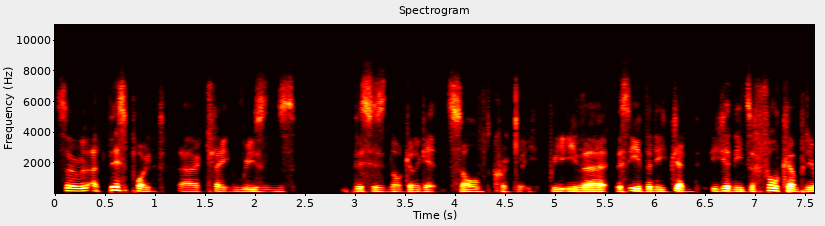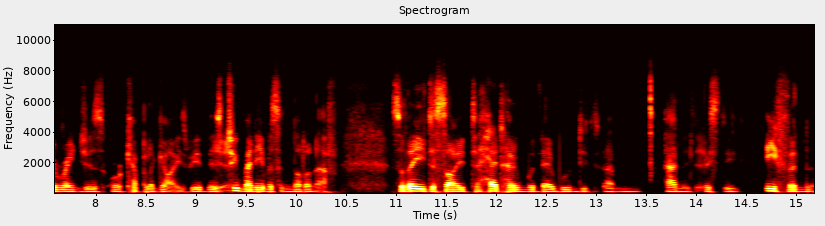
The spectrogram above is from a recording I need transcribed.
so at this point, uh, Clayton reasons this is not going to get solved quickly. We either this either need either needs a full company of rangers or a couple of guys. We, there's Yeah. too many of us and not enough. So they decide to head home with their wounded. Um, and basically Ethan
